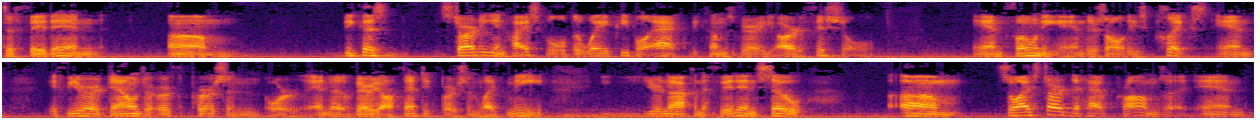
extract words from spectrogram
to fit in. Um, because starting in high school, the way people act becomes very artificial and phony, and there's all these cliques. And if you're a down to earth person or and a very authentic person like me, you're not going to fit in. So, um, so I started to have problems, and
